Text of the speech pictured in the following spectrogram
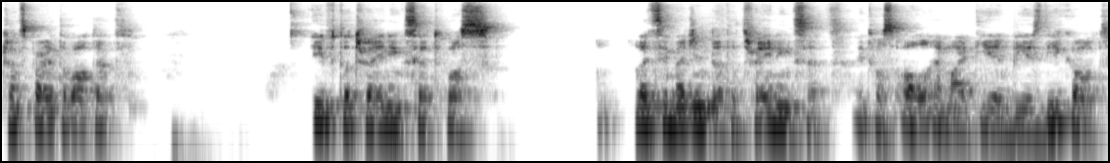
transparent about that. If the training set was, let's imagine that the training set, it was all MIT and BSD code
